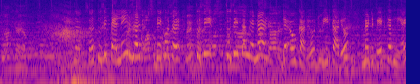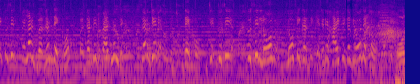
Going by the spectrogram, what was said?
प्लान क्या है आप ਸਰ ਤੁਸੀਂ ਪਹਿਲੇ ਹੀ ਰਿਜ਼ਲਟ ਦੇਖੋ ਸਰ ਤੁਸੀਂ ਤੁਸੀਂ ਤਾਂ ਮੇਰੇ ਨਾਲ ਡ- ਉਹ ਕਰ ਰਹੇ ਹੋ ਡਿਬੇਟ ਕਰ ਰਹੇ ਹੋ। ਮੈਂ ਡਿਬੇਟ ਕਰਨੀ ਆਈ। ਤੁਸੀਂ ਪਹਿਲਾਂ ਬਜਟ ਦੇਖੋ। ਬਜਟ ਦੀ ਡਿਵੈਲਪਮੈਂਟ ਦੇਖੋ। ਸਰ ਜਿਹੜੇ ਦੇਖੋ, ਜੇ ਤੁਸੀਂ ਤੁਸੀਂ ਲੋ ਲੋ ਫਿਗਰ ਦੇਖੇ, ਜਿਹੜੇ ਹਾਈ ਫਿਗਰ ਗਏ ਉਹ ਦੇਖੋ। ਔਰ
